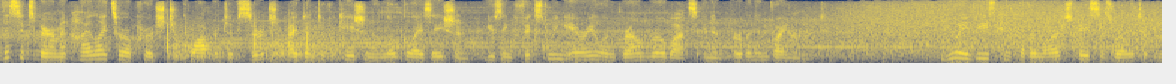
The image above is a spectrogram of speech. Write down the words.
This experiment highlights our approach to cooperative search, identification, and localization using fixed-wing aerial and ground robots in an urban environment. UAVs can cover large spaces relatively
